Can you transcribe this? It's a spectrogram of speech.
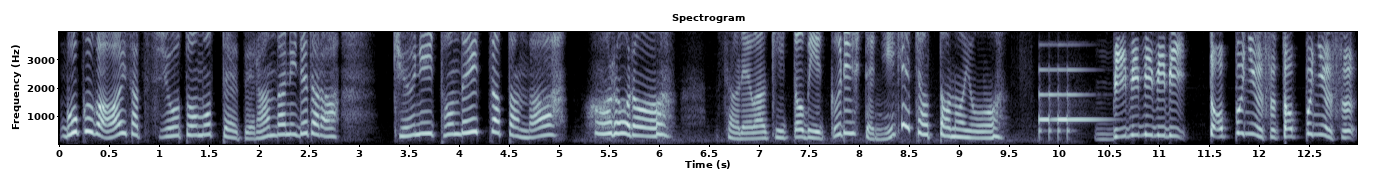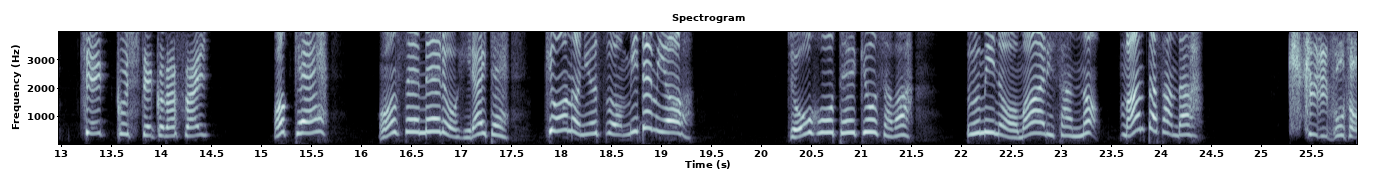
僕が挨拶しようと思ってベランダに出たら急に飛んでいっちゃったんだ。あららそれはきっとびっくりして逃げちゃったのよ。ビビビビビトップニューストップニュースチェックしてください。オッケー音声メールを開いて今日のニュースを見てみよう。情報提供者は海のおまわりさんのマンタさんだ。キキリポーター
